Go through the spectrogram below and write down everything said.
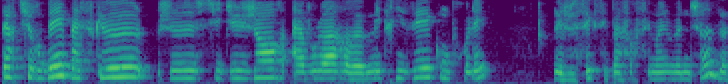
perturbée parce que je suis du genre à vouloir euh, maîtriser, contrôler. Et je sais que c'est pas forcément une bonne chose.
